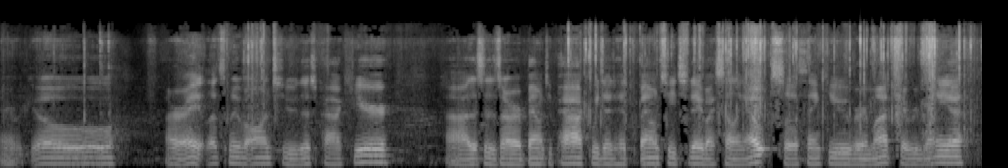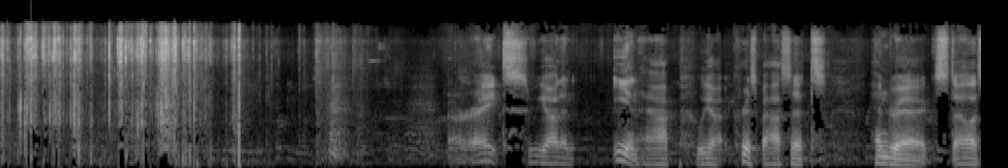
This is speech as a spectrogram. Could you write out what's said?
There we go. Alright, let's move on to this pack here. Uh, this is our bounty pack. We did hit the bounty today by selling out, so thank you very much, every one of you. Alright, we got an Ian Happ, we got Chris Bassitt, Hendricks, Dallas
